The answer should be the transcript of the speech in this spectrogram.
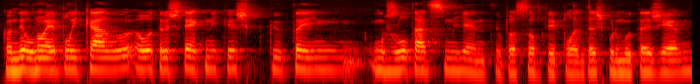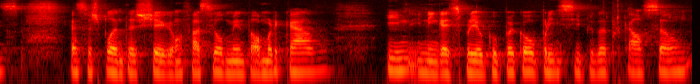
quando ele não é aplicado a outras técnicas que têm um resultado semelhante. Eu posso obter plantas por mutagênese essas plantas chegam facilmente ao mercado e, e, ninguém se preocupa com o princípio da precaução,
